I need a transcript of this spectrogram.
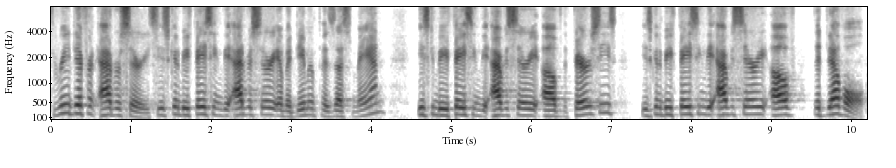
three different adversaries. He's going to be facing the adversary of a demon possessed man, he's going to be facing the adversary of the Pharisees, he's going to be facing the adversary of the devil.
